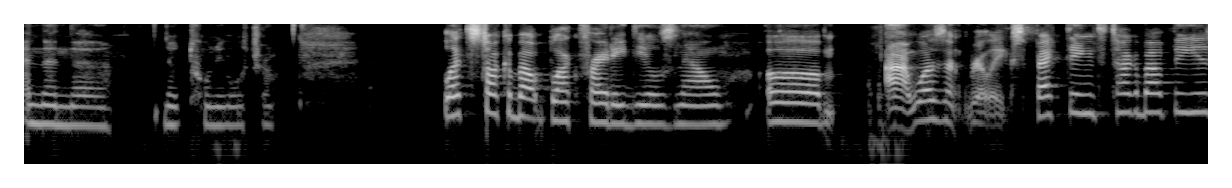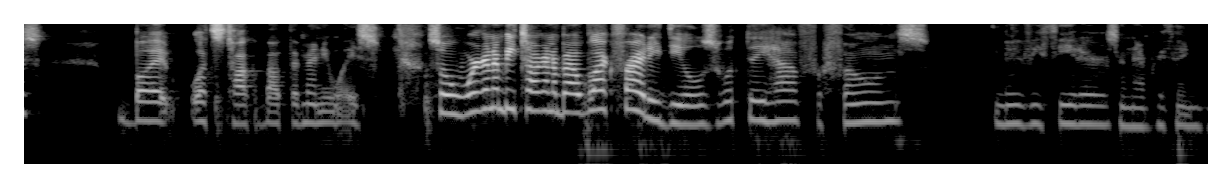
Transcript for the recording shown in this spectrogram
and then the Note 20 Ultra. Let's talk about Black Friday deals now. Um I wasn't really expecting to talk about these, but let's talk about them anyways. So we're going to be talking about Black Friday deals, what they have for phones, movie theaters and everything.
